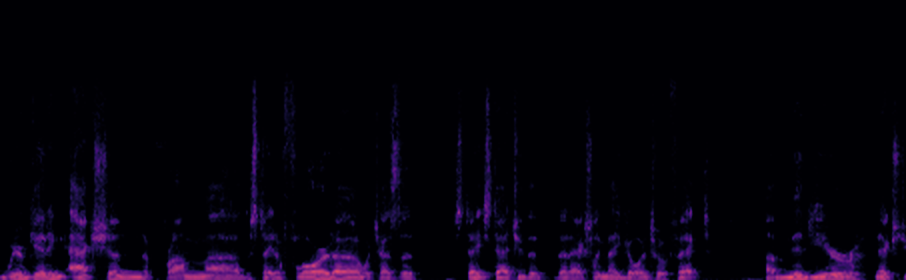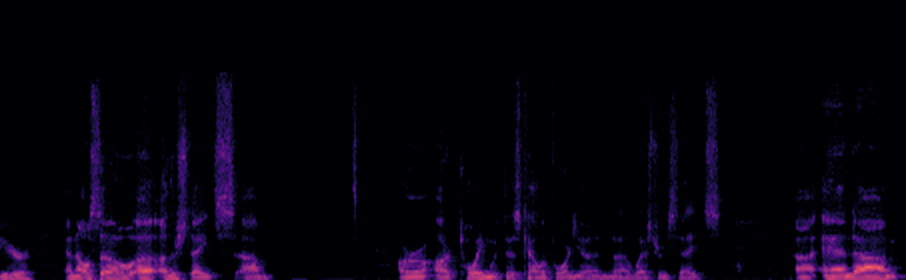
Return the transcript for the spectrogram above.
we're getting action from uh, the state of Florida, which has a state statute that that actually may go into effect uh, mid-year next year, and also other states um, are are toying with this. California and western states. Uh, and um,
